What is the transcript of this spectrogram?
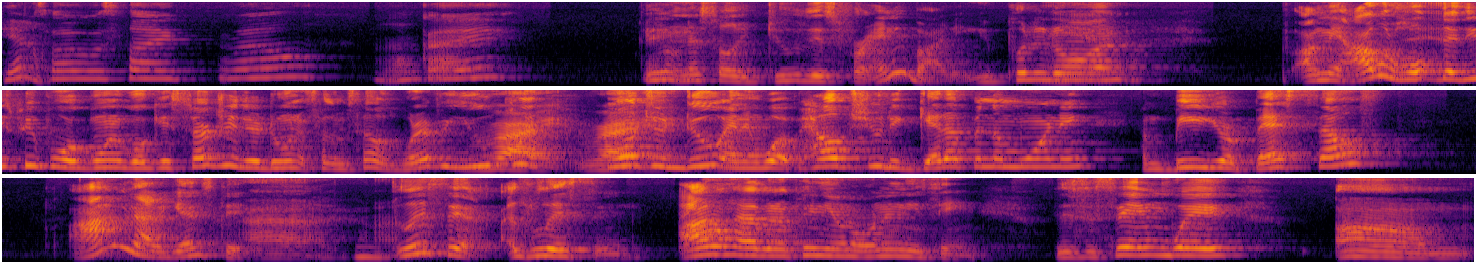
Yeah. So it was like, well, okay. You don't necessarily do this for anybody. You put it on. I mean, I would hope that these people are going to go get surgery. They're doing it for themselves. Whatever you put- Right, want to do, and what helps you to get up in the morning and be your best self, I'm not against it. Ah, Listen, listen. I don't have an opinion on anything. It's the same way, um,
